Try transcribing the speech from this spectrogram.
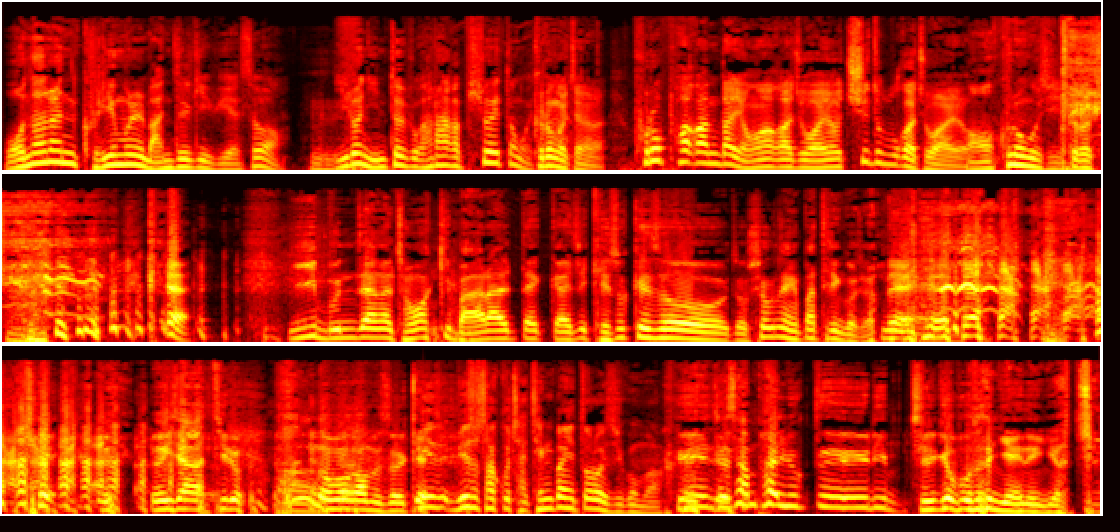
원하는 그림을 만들기 위해서 이런 인터뷰가 하나가 필요했던 거죠. 그런 거 있잖아요. 프로파간다 영화가 좋아요, 취두부가 좋아요. 어, 그런 거지. 그렇습니다. 이 문장을 정확히 말할 때까지 계속해서 저 수영장에 빠뜨린 거죠. 네. 의자가 뒤로 확 넘어가면서 이렇게. 위에서, 위에서 자꾸 자- 쟁반이 떨어지고 막. 그게 이제 386들이 즐겨보던 예능이었죠.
